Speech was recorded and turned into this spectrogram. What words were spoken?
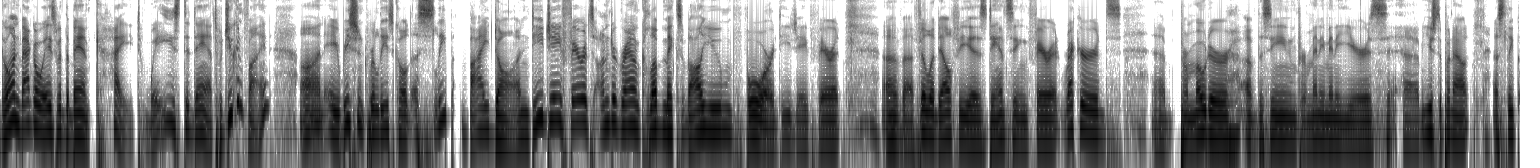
Going back a ways with the band Kite, Ways to Dance, which you can find on a recent release called Asleep by Dawn, DJ Ferret's Underground Club Mix Volume 4. DJ Ferret of uh, Philadelphia's Dancing Ferret Records. Uh, promoter of the scene for many, many years. Uh, used to put out Asleep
